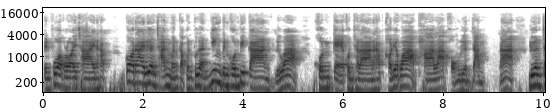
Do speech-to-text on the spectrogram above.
เป็นพวกรอยชายนะครับ ก็ได้เลื่อนชั้นเหมือนกับเพื่อนๆยิ่งเป็นคนพิการหรือว่าคนแก่คนชรานะครับเขาเรียกว่าภาระของเรือนจำนะเรือนจ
